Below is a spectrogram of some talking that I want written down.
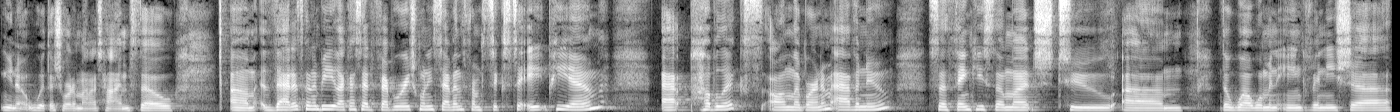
you know, with a short amount of time. So um, that is going to be, like I said, February 27th from 6 to 8 p.m at Publix on Laburnum Avenue. So thank you so much to um, the Well Woman Inc., Venetia,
